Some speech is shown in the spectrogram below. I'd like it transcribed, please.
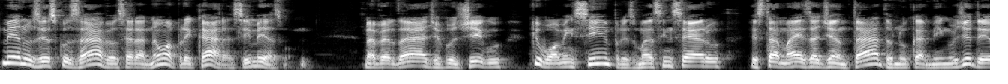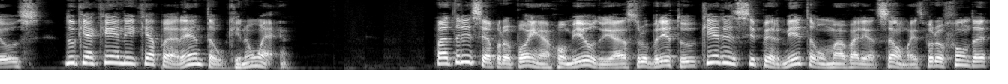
menos excusável será não aplicar a si mesmo. Na verdade, vos digo que o homem simples, mas sincero, está mais adiantado no caminho de Deus do que aquele que aparenta o que não é. Patrícia propõe a Romildo e Astro Brito que eles se permitam uma avaliação mais profunda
